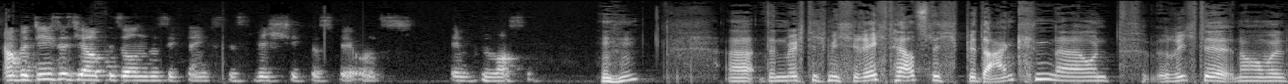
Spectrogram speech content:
Aber dieses Jahr besonders, ich denke, es ist wichtig, dass wir uns impfen lassen. Mhm. Äh, dann möchte ich mich recht herzlich bedanken äh, und richte noch einmal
